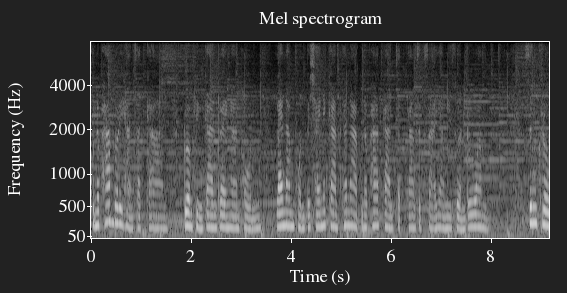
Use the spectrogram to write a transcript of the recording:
คุณภาพบริหารจัดการ รวมถึงการรายงานผล และนำผลไปใช้ในการพัฒนาคุณภาพการจัดการศึกษาอย่างมีส่วนร่วม ซึ่งครู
